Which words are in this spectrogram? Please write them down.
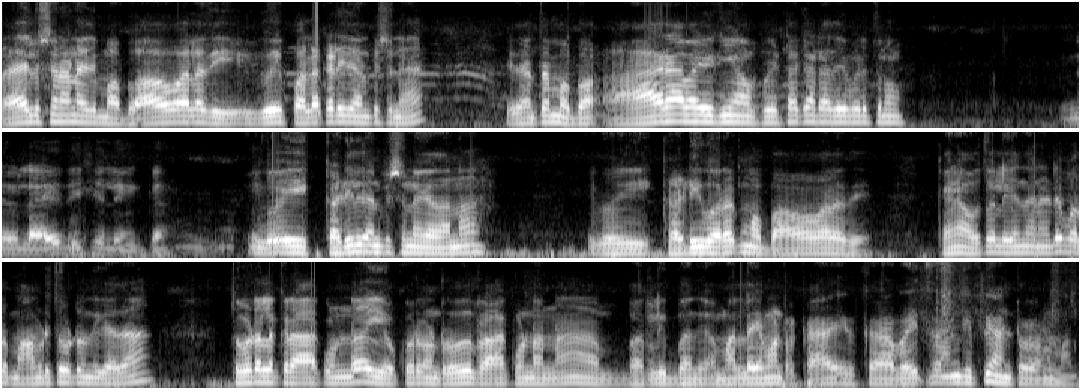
రాయలసీన అన్న ఇది మా బావ వాళ్ళది. ఇగో ఈ పలకడి కనిపిస్తున్నా. ఇదంతా మా బా ఆరా బయటికి పెట్టకంటే అదే పెడుతున్నాం. నువ్వు లైవ్ తీసేలే ఇంకా. ఇగో ఈ కడీలు కనిపిస్తున్నాయి కదా అన్న. ఇగో ఈ కడి వరకు మా బావ వాళ్ళది. కానీ అవతల ఏంటంటే వాళ్ళ మామిడి తోట ఉంది కదా. తోటలకు రాకుండా ఈ ఒక రెండు రోజులు రాకుండా అన్న బర్రెలు ఇబ్బంది. మళ్ళీ ఏమంటారు కాయ అవుతుంది అని చెప్పి అంటారు అన్నమాట.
